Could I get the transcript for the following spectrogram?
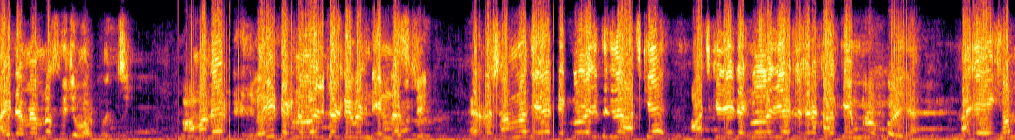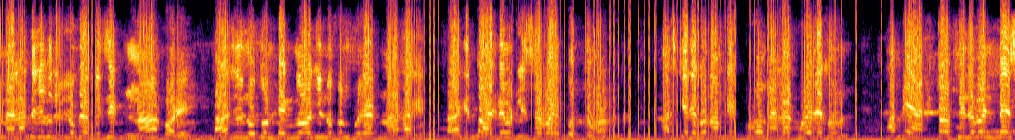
আইটেমে আমরা সুইচ ওভার করছি। আমাদের ভেরি টেকনোলজিক্যাল ড্রিভেন ইন্ডাস্ট্রি একটা সাংঘাতিক টেকনোলজিতে গেলে আজকে আজকে যে টেকনোলজি আছে, সেটা কালকে ইমপ্রুভ করে যায়। কাজে এইসব মেলাতে যদি লোকে ভিজিট না করে, তারা যদি নতুন টেকনোলজি নতুন প্রোডাক্ট না থাকে, তারা কিন্তু আলটিমেটলি সার্ভাইভ করতে পারবে আজকে দেখুন, আপনি পুরো মেলা ঘুরে দেখুন, আপনি একটা ফিলামেন্ট বেস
